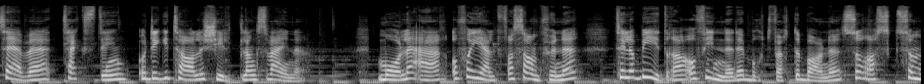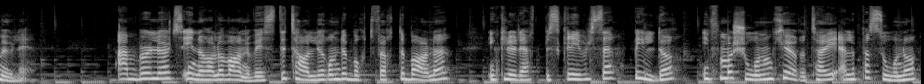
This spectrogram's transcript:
TV, teksting og digitale skilt langs veiene. Målet er å få hjelp fra samfunnet til å bidra og finne det bortførte barnet så raskt som mulig. Amber Alerts inneholder vanligvis detaljer om det bortførte barnet, inkludert beskrivelse, bilder, informasjon om kjøretøy eller personer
